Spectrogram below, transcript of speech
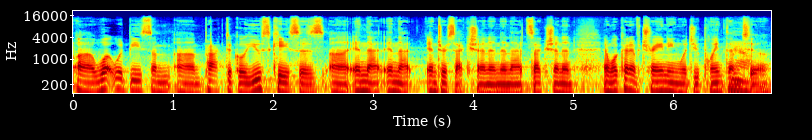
uh, what would be some um, practical use cases uh, in, that, in that intersection and in that section, and, and what kind of training would you point them yeah. to?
